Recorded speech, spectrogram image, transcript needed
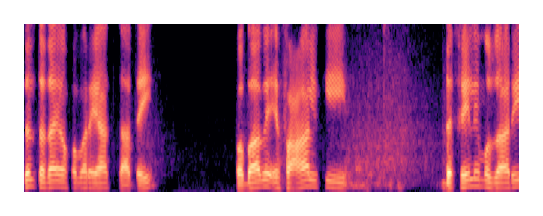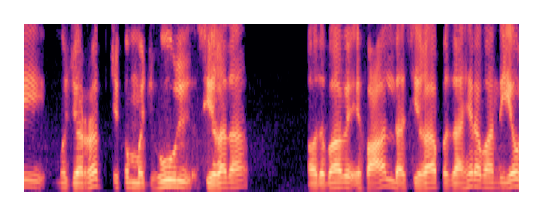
دلته دا یو خبره یاد ساتئ په باب افعال کې د فعل مضارع مجرد چې کوم مجهول صيغه ده او د باب افعال د صيغه په ظاهر باندې یو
